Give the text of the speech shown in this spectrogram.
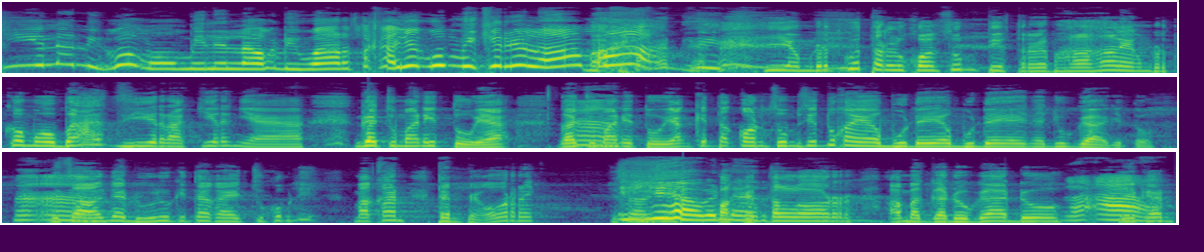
gila nih gue mau milih lauk di warteg aja gue mikirnya lama. Makanya, iya menurut gua terlalu konsumtif terhadap hal-hal yang menurut gua mau bazir akhirnya. Gak cuma itu ya, gak Ah. cuma itu. Yang kita konsumsi itu kayak budaya-budayanya juga gitu. Ah, ah. Misalnya dulu kita kayak cukup nih makan tempe orek. Iya, Misalnya benar. pakai telur sama gado-gado, ya kan? Sekarang,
